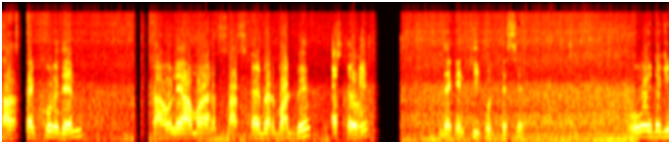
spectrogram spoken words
সাবস্ক্রাইব করে দেন, তাহলে আমার সাবস্ক্রাইবার বাড়বে। দেখেন কি করতেছে। ও, এটা কি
